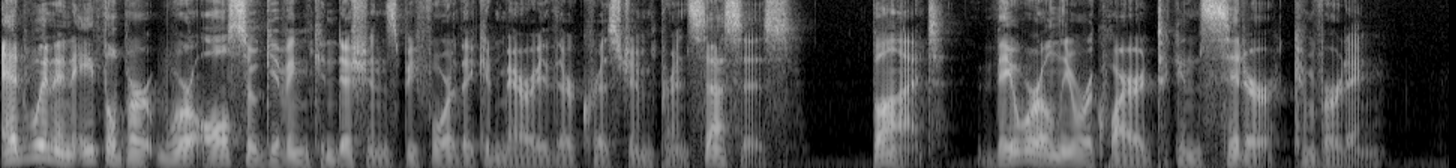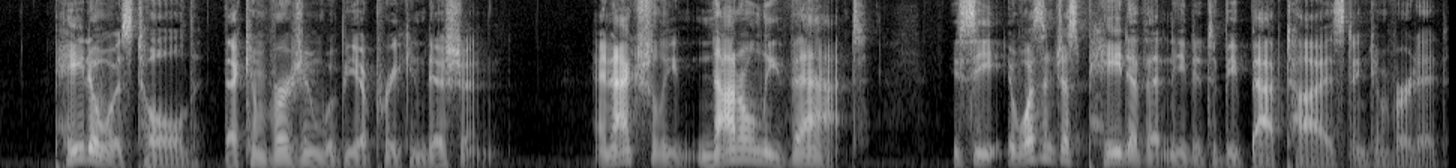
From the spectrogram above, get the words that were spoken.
Edwin and Ethelbert were also given conditions before they could marry their Christian princesses but they were only required to consider converting. Peada was told that conversion would be a precondition. And actually, not only that, you see, it wasn't just Peada that needed to be baptized and converted,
